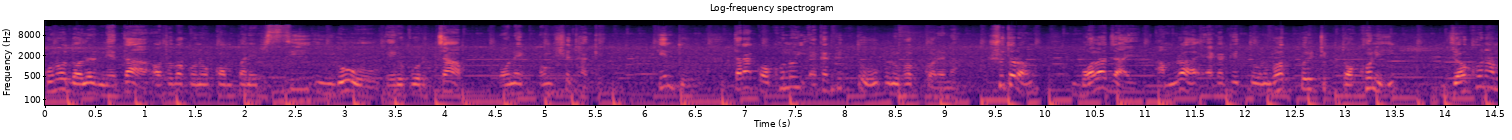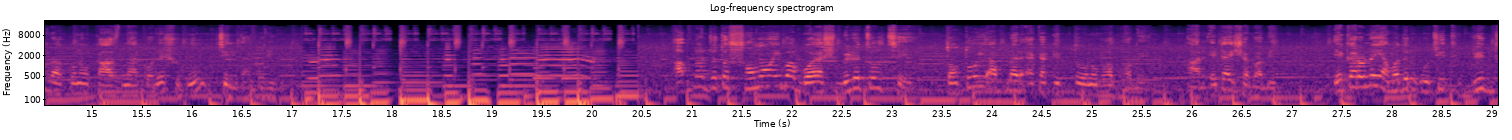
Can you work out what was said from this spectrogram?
কোনো দলের নেতা অথবা কোনো কোম্পানির সিইও এর উপর চাপ অনেক অংশে থাকে। কিন্তু তারা কখনোই একাকিত্ব অনুভব করে না। সুতরাং বলা যায়, আমরা একাকিত্ব অনুভব করি ঠিক তখনই যখন আমরা কোনো কাজ না করে শুধু চিন্তা করি। আপনার যত সময় বা বয়স বেড়ে চলছে ততই আপনার একাকিত্ব অনুভব হবে, আর এটাই স্বাভাবিক। এ কারণেই আমাদের উচিত বৃদ্ধ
